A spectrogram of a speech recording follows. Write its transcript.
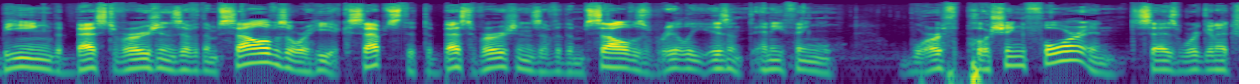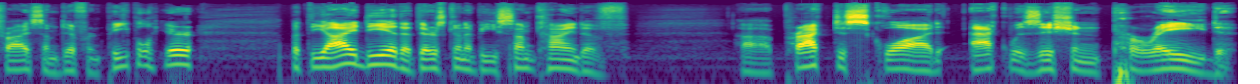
being the best versions of themselves, or he accepts that the best versions of themselves really isn't anything worth pushing for and says we're going to try some different people here. But the idea that there's going to be some kind of uh, practice squad acquisition parade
